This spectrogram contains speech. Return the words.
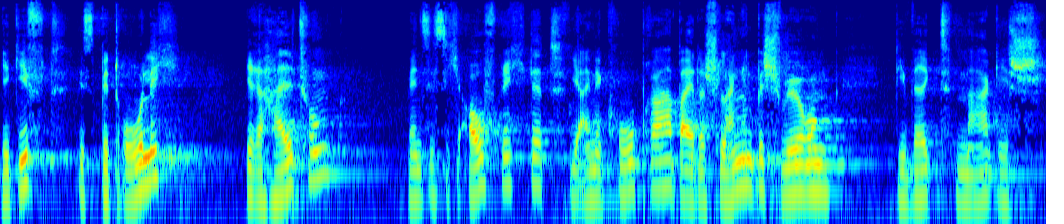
Ihr Gift ist bedrohlich, Ihre Haltung, wenn sie sich aufrichtet wie eine Kobra bei der Schlangenbeschwörung, die wirkt magisch.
